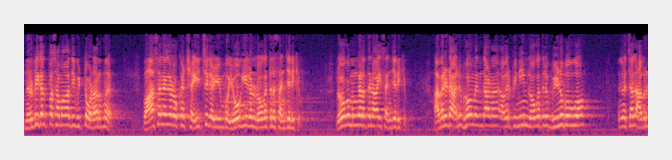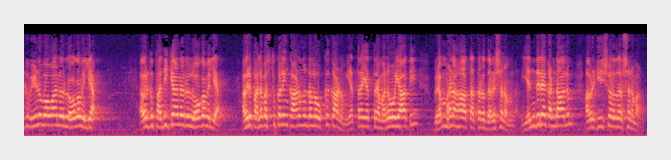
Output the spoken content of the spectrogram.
നിർവികൽപ്പ സമാധി വിട്ടുണർന്ന് വാസനകളൊക്കെ ക്ഷയിച്ചു കഴിയുമ്പോൾ യോഗികൾ ലോകത്തിൽ സഞ്ചരിക്കും. ലോകമംഗളത്തിനായി സഞ്ചരിക്കും. അവരുടെ അനുഭവം എന്താണ്? അവർ പിന്നെയും ലോകത്തിൽ വീണുപോകുമോ എന്ന് വെച്ചാൽ അവർക്ക് വീണുപോവാൻ ഒരു ലോകമില്ല. അവർക്ക് പതിക്കാൻ ഒരു ലോകമില്ല. അവർ പല വസ്തുക്കളെയും കാണുന്നുണ്ടല്ലോ ഒക്കെ കാണും. എത്രയെത്ര മനോയാതി ബ്രഹ്മണ തത്ര ദർശനം. എന്തിനെ കണ്ടാലും അവർക്ക് ഈശ്വര ദർശനമാണ്.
